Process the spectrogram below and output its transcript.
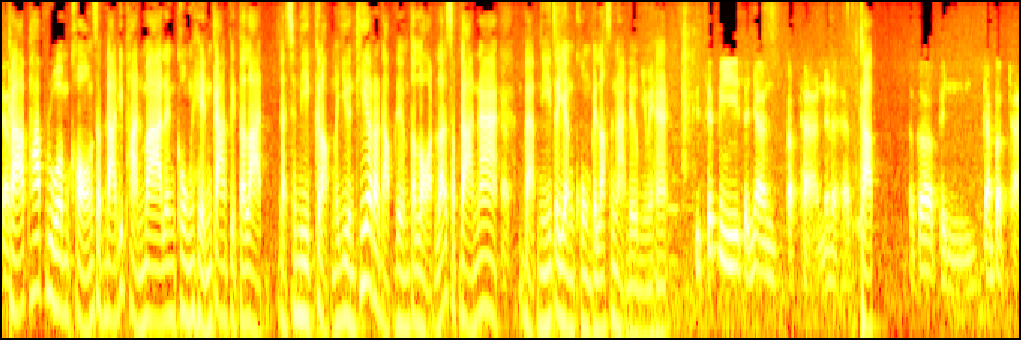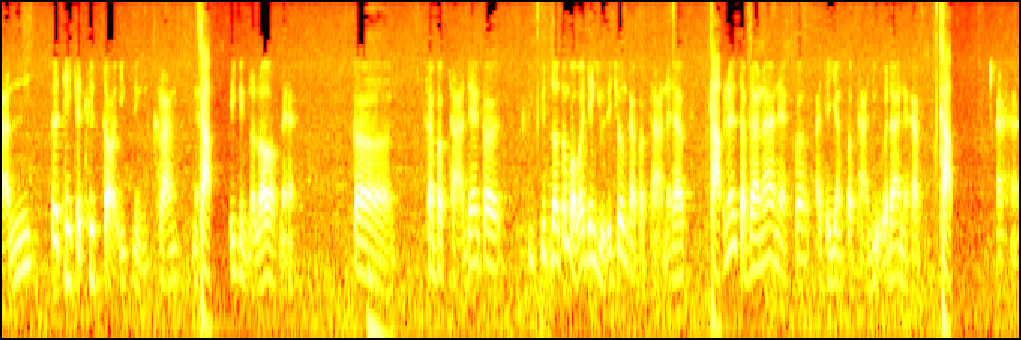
ครับครับ ภาพรวมของสัปดาห์ที่ผ่านมายังคงเห็นการปิดตลาด ดัชนีกลับมายืนที่ระดับเดิมตลอด และสัปดาห์หน้าครับแบบนี้จะยังคงเป็นลักษณะเดิมอยู่ไหมฮะ คือเซฟมีสัญญาณปรับฐานนั่นนะครับ ครับ แล้วก็เป็นการปรับฐานเพื่อที่จะขึ้นต่ออีกหนึ่งครั้งนะครับอีกหนึ่งระลอกนะฮะก็การปรับฐานเนี่ยก็คือคือเราต้องบอกว่ายังอยู่ในช่วงการปรับฐานนะครับครับเพราะฉะนั้นสัปดาห์หน้าเนี่ยก็อาจจะยังปรับฐานอยู่ก็ได้นะครับ ครับอ่าฮะ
